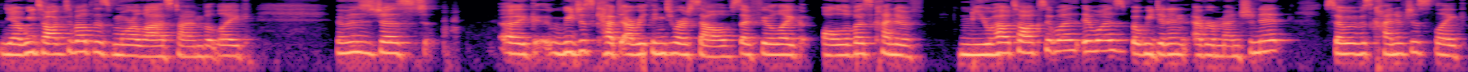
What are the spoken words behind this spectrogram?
yeah, we talked about this more last time, but like it was just like we just kept everything to ourselves. I feel like all of us kind of knew how toxic it was it was, but we didn't ever mention it. So it was kind of just like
